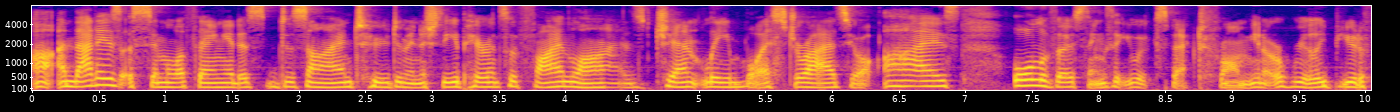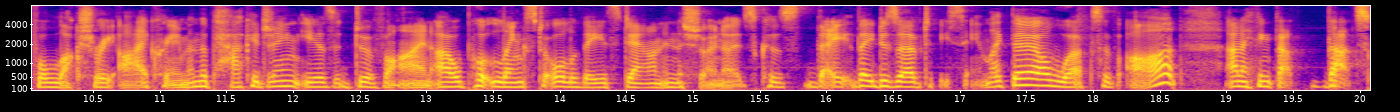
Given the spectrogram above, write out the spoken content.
Uh, and that is a similar similar thing. It is designed to diminish the appearance of fine lines, gently moisturize your eyes, all of those things that you expect from, you know, a really beautiful luxury eye cream. And the packaging is divine. I will put links to all of these down in the show notes because they, they deserve to be seen. Like they are works of art. And I think that that's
